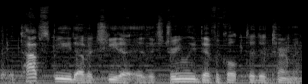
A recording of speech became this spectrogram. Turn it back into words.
The top speed of a cheetah is extremely difficult to determine.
